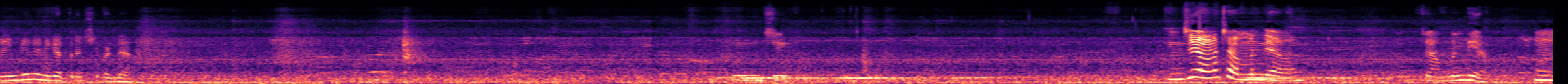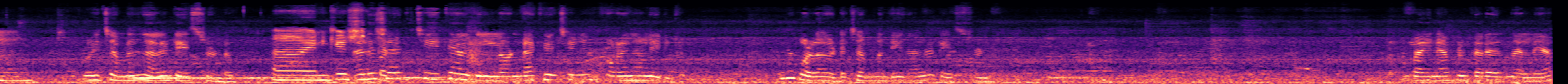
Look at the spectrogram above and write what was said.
മീൻ ബീര എനിക്ക് അത്ര ഇഷ്ടപ്പെട്ടില്ല ഇഞ്ചി. ഇഞ്ചിയാണോ ചമ്മന്തിയാണോ? ചമ്മന്തിയാണ് ഒരു ചമ്മന്തി നല്ല ടേസ്റ്റ് ഉണ്ട്. എനിക്ക് ഇഷ്ടപ്പെട്ടു. ചീത്ത ആകത്തില്ലല്ലോ ഉണ്ടാക്കി വെച്ച് കഴിഞ്ഞാൽ കുറെ നാളിരിക്കും. ഇത് കൊള്ളാം കേട്ടോ ചമ്മന്തി. നല്ല ടേസ്റ്റ് ഉണ്ട്. പൈനാപ്പിൾ കറി അത് നല്ലയാ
